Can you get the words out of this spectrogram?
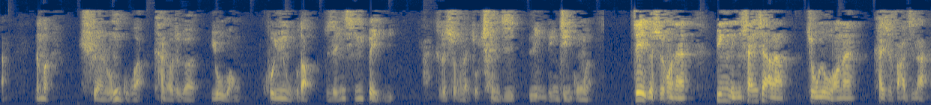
啊！那么犬戎国啊，看到这个幽王昏庸无道，人心背离啊，这个时候呢，就趁机领兵进攻了。这个时候呢，兵临山下了，周幽王呢开始发急了，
